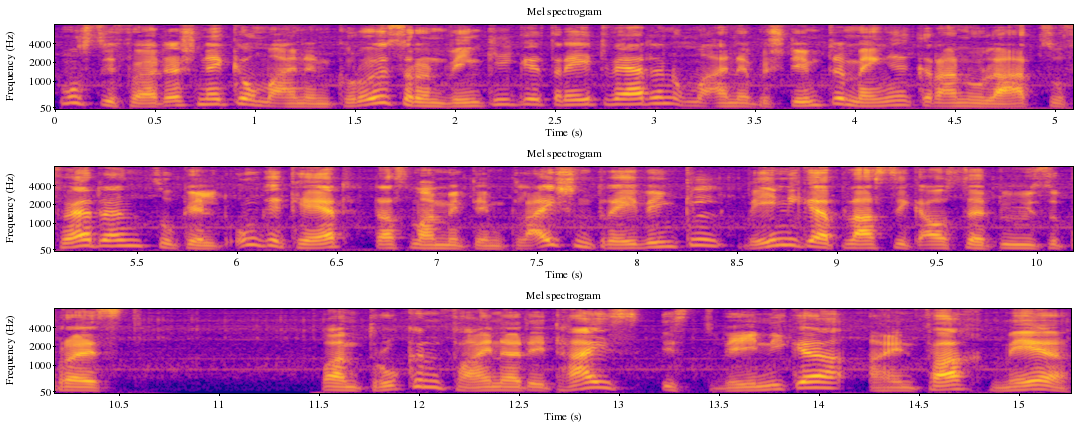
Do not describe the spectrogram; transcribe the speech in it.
Muss die Förderschnecke um einen größeren Winkel gedreht werden, um eine bestimmte Menge Granulat zu fördern, so gilt umgekehrt, dass man mit dem gleichen Drehwinkel weniger Plastik aus der Düse presst. Beim Drucken feiner Details ist weniger einfach mehr.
